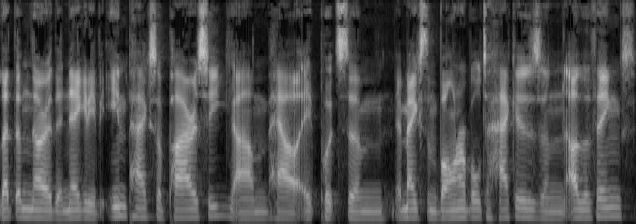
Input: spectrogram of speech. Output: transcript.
Let them know the negative impacts of piracy, um, how it puts them, it makes them vulnerable to hackers and other things.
